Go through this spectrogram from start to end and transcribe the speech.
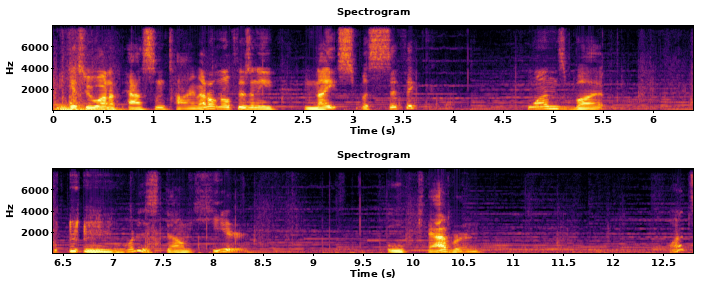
in case we want to pass some time. I don't know if there's any night-specific ones, but what is down here? Ooh, cavern. What?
